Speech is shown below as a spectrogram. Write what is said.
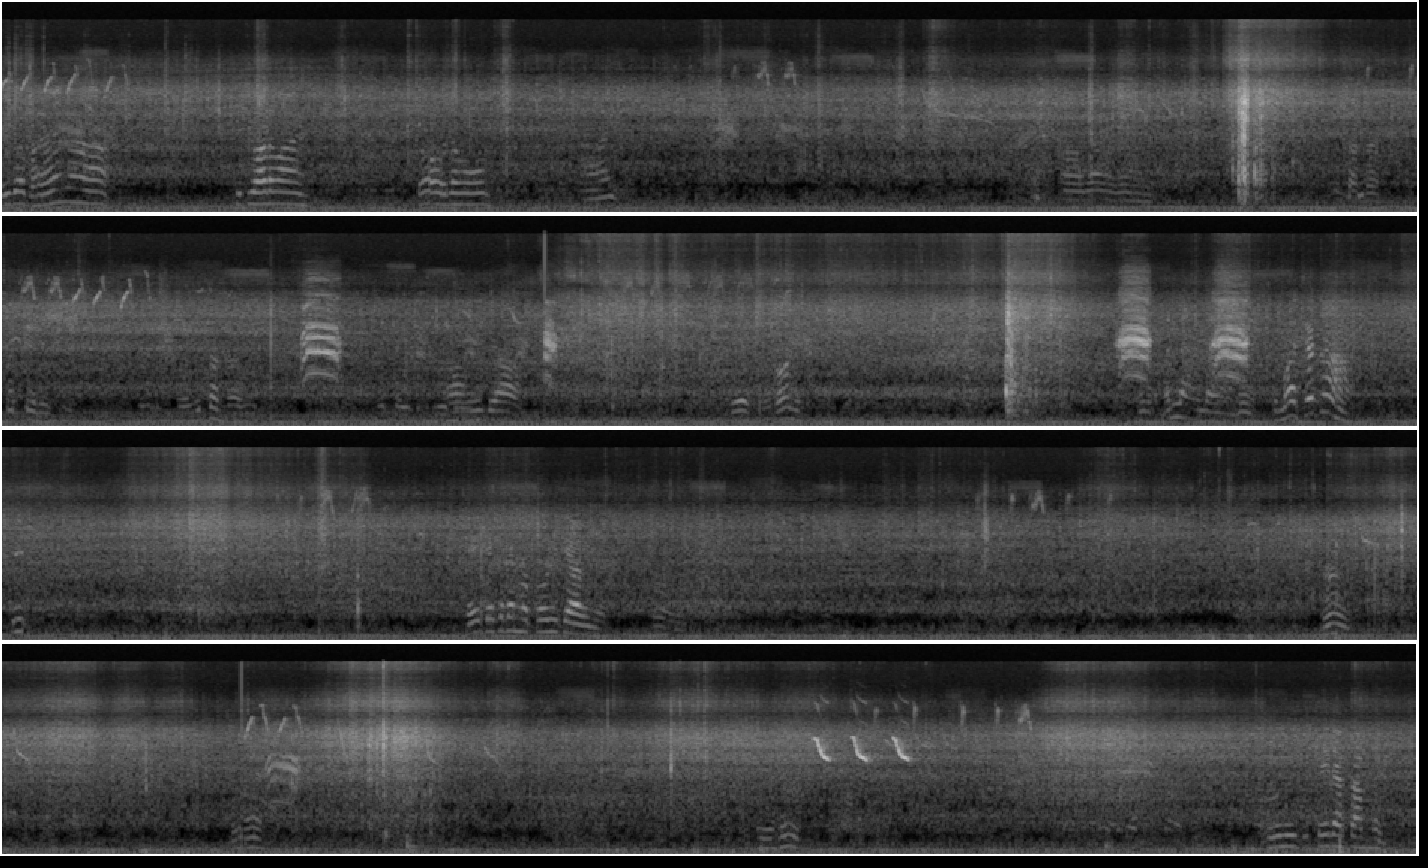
video बनाएगा पिछवाड़ में तो उधर वो हाँ Allah ah, Cuma cakap. Eh, dekat mana? Ini kita kamu.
